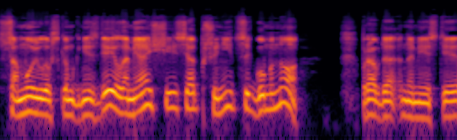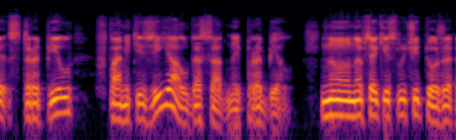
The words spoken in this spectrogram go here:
Самуиловском гнезде и ломящиеся от пшеницы гумно — Правда, на месте стропил в памяти зиял досадный пробел, но на всякий случай тоже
